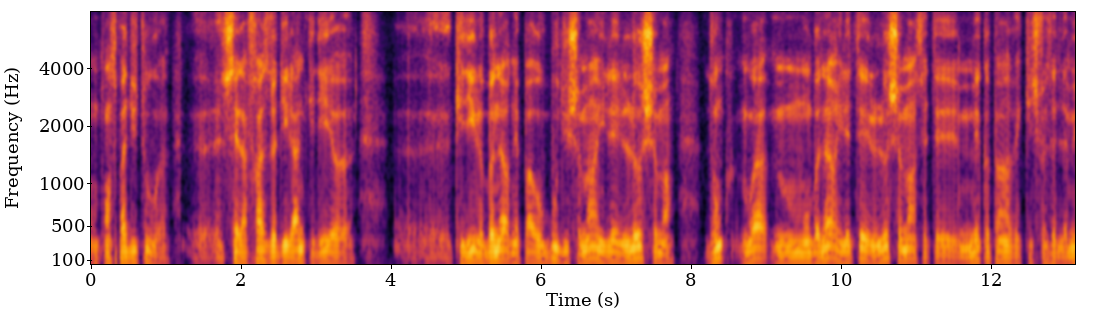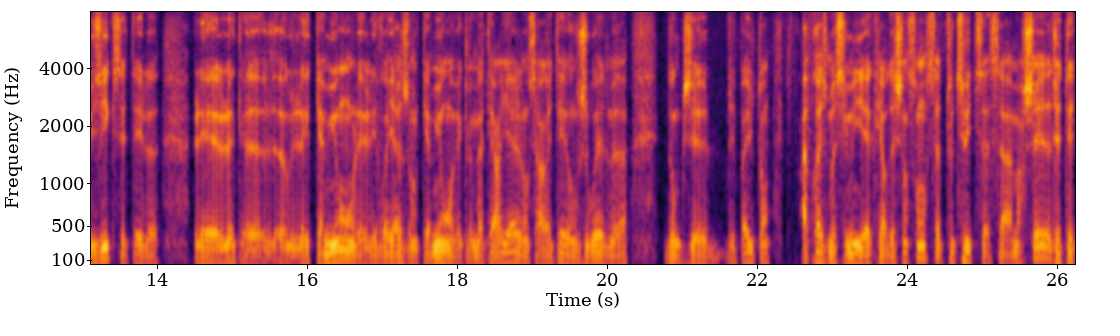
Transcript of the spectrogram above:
ne pense pas du tout. C'est la phrase de Dylan qui dit le bonheur n'est pas au bout du chemin, il est le chemin. Donc, moi, mon bonheur, il était le chemin. C'était mes copains avec qui je faisais de la musique, c'était le, les, les, camions, les, voyages dans le camion avec le matériel. On s'arrêtait, on jouait. Donc, j'ai pas eu le temps. Après, je me suis mis à écrire des chansons. Ça, tout de suite, ça, ça a marché. J'étais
